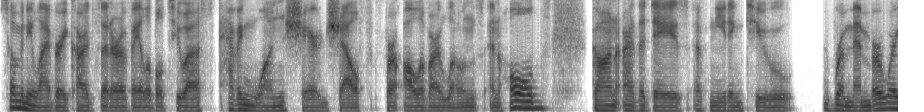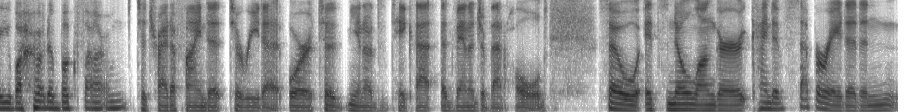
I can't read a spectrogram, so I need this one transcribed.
so many library cards that are available to us, having one shared shelf for all of our loans and holds. Gone are the days of needing to remember where you borrowed a book from to try to find it to read it or to you know to take that advantage of that hold so it's no longer kind of separated and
